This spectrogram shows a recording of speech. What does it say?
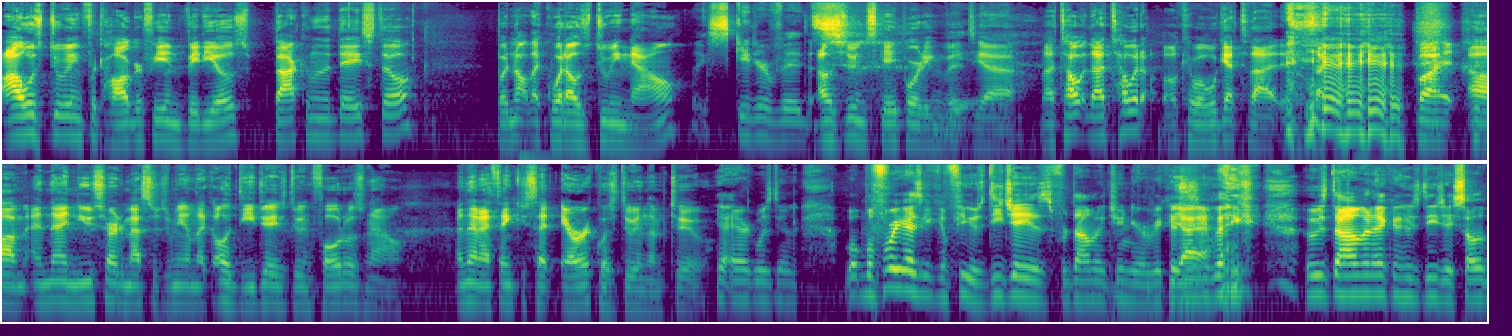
I was doing photography and videos back in the day still, but not like what I was doing now. like skater vids. I was doing skateboarding vids. Yeah, that's how. That's how it. Okay, well we'll get to that in a second. But um, and then you started messaging me. I'm like, oh, DJ's doing photos now. And then I think you said Eric was doing them too. Yeah, Eric was doing it. Well, before you guys get confused, DJ is for Domenic Jr. because Yeah. like who's Domenic and who's DJ. So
